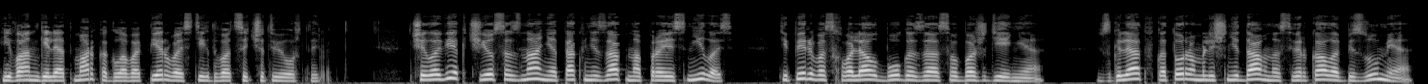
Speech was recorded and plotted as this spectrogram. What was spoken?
Евангелие от Марка, глава 1, стих 24. Человек, чье сознание так внезапно прояснилось, теперь восхвалял Бога за освобождение. Взгляд, в котором лишь недавно сверкало безумие,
